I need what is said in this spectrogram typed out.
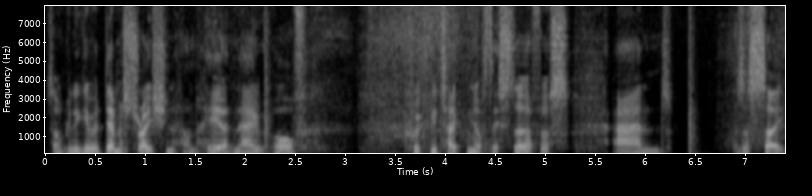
So I'm going to give a demonstration on here now of quickly taking off this surface and as I say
